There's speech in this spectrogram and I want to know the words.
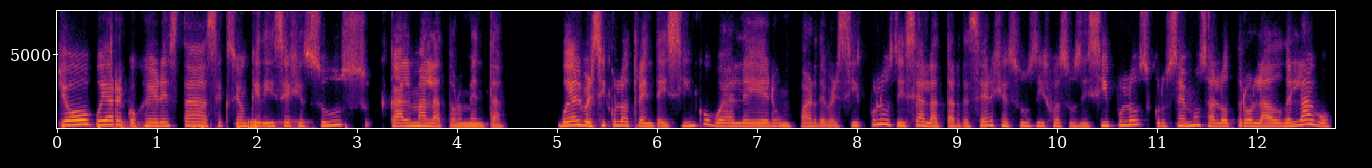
Yo voy a recoger esta sección que dice Jesús calma la tormenta. Voy al versículo 35, voy a leer un par de versículos. Dice, al atardecer Jesús dijo a sus discípulos, crucemos al otro lado del lago.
